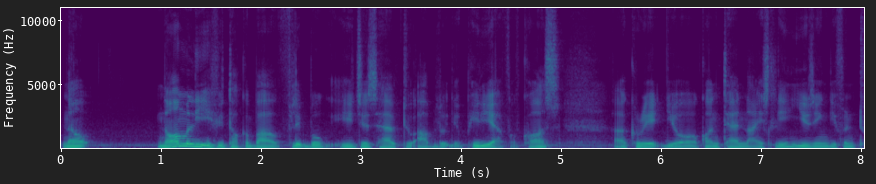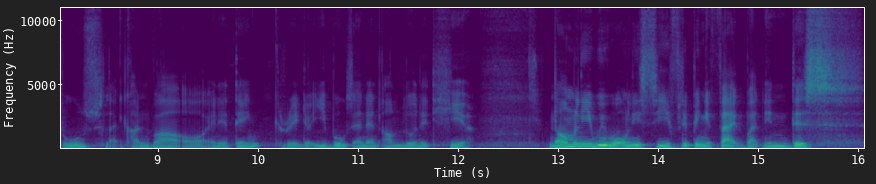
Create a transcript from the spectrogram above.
Now, normally if you talk about Flipbook, you just have to upload your PDF, of course uh, create your content nicely using different tools like Canva or anything create your ebooks and then upload it here normally we will only see flipping effect but in this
